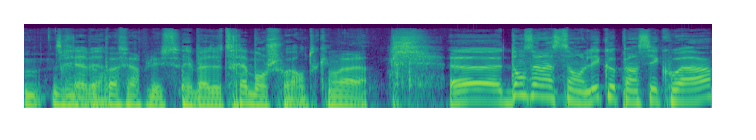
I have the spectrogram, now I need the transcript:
Je Très ne peux pas faire plus. Eh ben, de très bons choix en tout cas. Voilà. Euh, dans un instant, les copains, c'est quoi?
